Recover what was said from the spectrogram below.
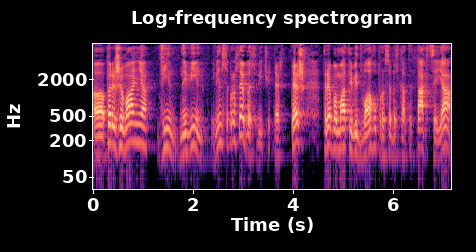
е, переживання. Він, не він. І він це про себе свідчить. Теж, теж треба мати відвагу про себе сказати, так, це я.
